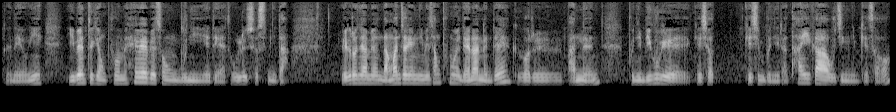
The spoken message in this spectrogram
그 내용이 이벤트 경품 해외 배송 문의에 대해서 올려주셨습니다. 왜 그러냐면 낭만자객님이 상품을 내놨는데 그거를 받는 분이 미국에 계셨 계신 분이라 타이가 우징님께서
